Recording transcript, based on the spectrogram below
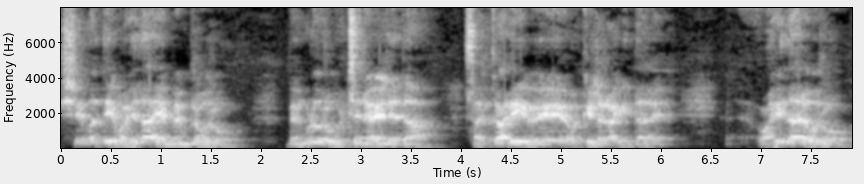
ಶ್ರೀಮತಿ ವಹಿದಾ ಎಂ ರವರು ಬೆಂಗಳೂರು ಉಚ್ಚ ನ್ಯಾಯಾಲಯದ ಸರ್ಕಾರಿ ವಕೀಲರಾಗಿದ್ದಾರೆ. ವಹಿದಾರವರು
